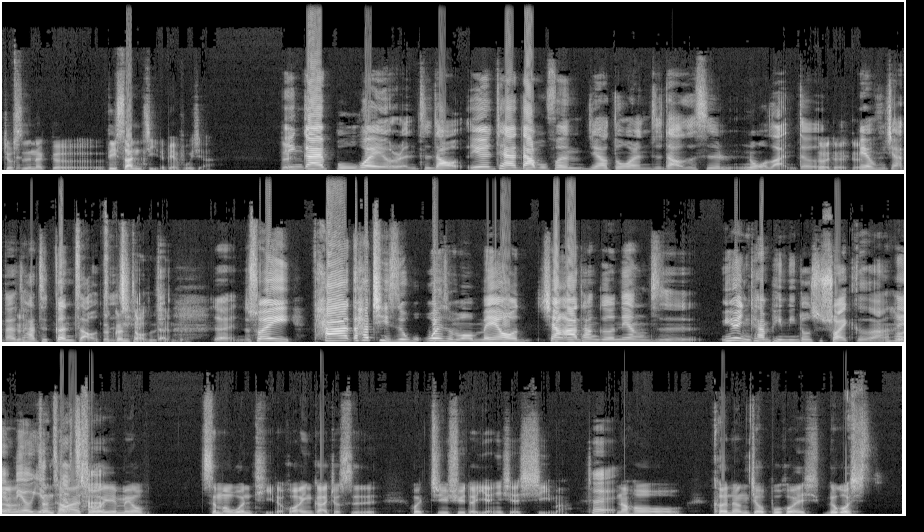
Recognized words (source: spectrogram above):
就是那个第三集的蝙蝠侠。对应该不会有人知道，因为现在大部分比较多人知道的是诺兰的对对对，蝙蝠侠，但是他是更早之前的，更早之前的，对，所以他他其实为什么没有像阿汤哥那样子？因为你看平平都是帅哥啊，他也没有演正常来说也没有什么问题的话，应该就是会继续的演一些戏嘛。对然后可能就不会，如果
